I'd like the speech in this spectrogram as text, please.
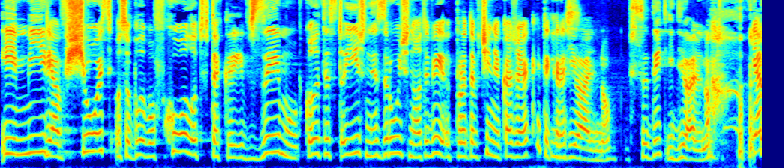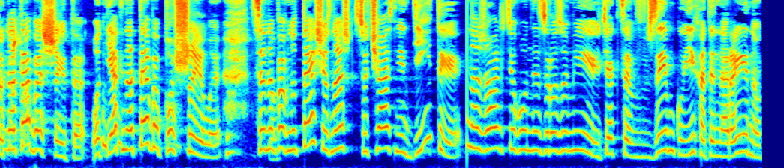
і міряв щось, особливо в холод, в такий, в зиму, коли ти стоїш незручно, а тобі продавчиня каже, який ти красивий. Ідеально. Сидить ідеально. Як на тебе шите, от як на тебе пошили. Це напевно те, що знаєш, сучасні діти, на жаль, цього не зрозуміють. Як це взимку їхати на ринок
